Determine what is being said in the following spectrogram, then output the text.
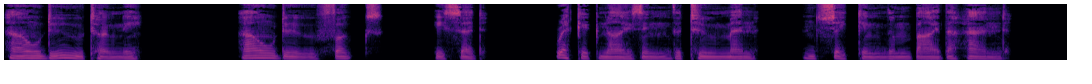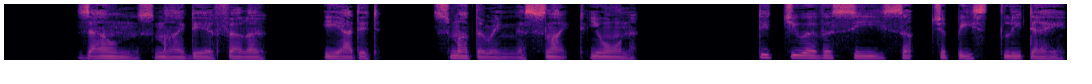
How do, Tony? How do, folks? he said, recognizing the two men and shaking them by the hand. Zounds, my dear fellow, he added, smothering a slight yawn. Did you ever see such a beastly day?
